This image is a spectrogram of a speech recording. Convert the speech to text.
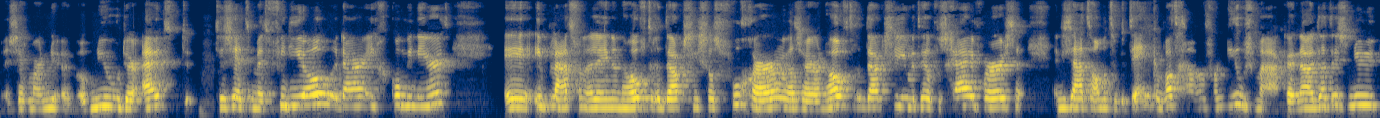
zeg maar, opnieuw eruit te zetten met video daarin gecombineerd. Eh, in plaats van alleen een hoofdredactie zoals vroeger, was er een hoofdredactie met heel veel schrijvers. En die zaten allemaal te bedenken, wat gaan we voor nieuws maken? Nou, dat is nu,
